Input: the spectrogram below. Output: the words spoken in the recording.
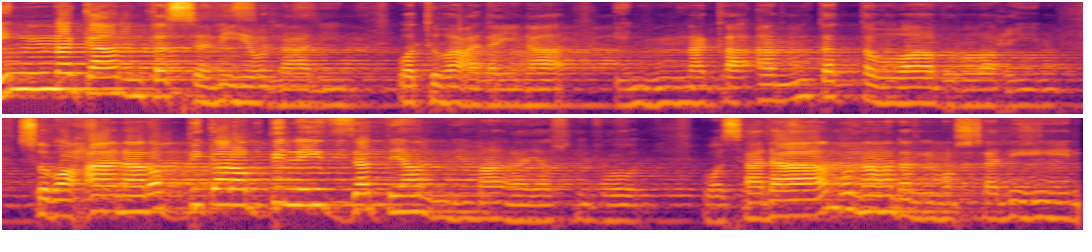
إنك أنت السميع العليم وتب علينا إنك أنت التواب الرحيم سبحان ربك رب العزة عما يصفون وسلام على المرسلين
